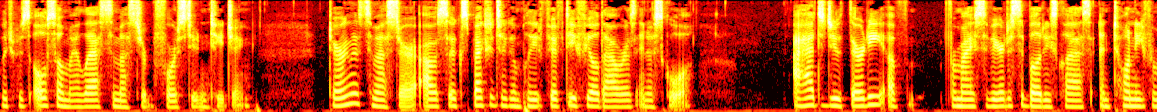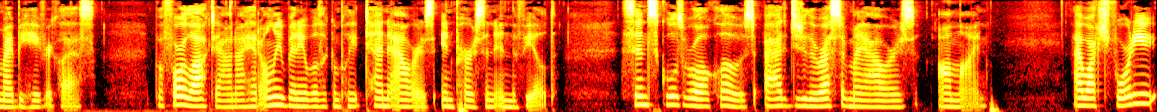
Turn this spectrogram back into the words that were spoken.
which was also my last semester before student teaching. During the semester, I was expected to complete 50 field hours in a school. I had to do 30 of for my severe disabilities class and 20 for my behavior class. Before lockdown, I had only been able to complete 10 hours in person in the field. Since schools were all closed, I had to do the rest of my hours online. I watched 40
